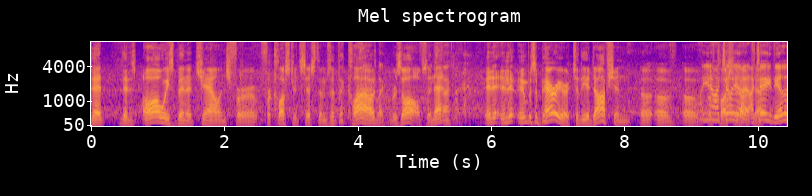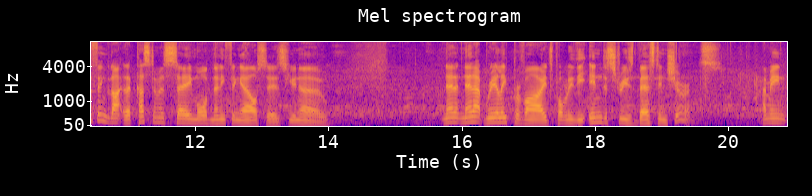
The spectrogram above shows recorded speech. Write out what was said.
That that has always been a challenge for for clustered systems that the cloud Exactly. resolves, and Exactly. that and it, and it, it was a barrier to the adoption of of, Well, you know, I tell you, clustered I tell you, the other thing that, I, that customers say more than anything else is, you know, Net, NetApp really provides probably the industry's best insurance. I mean,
